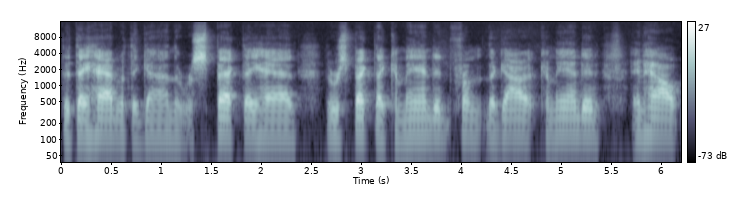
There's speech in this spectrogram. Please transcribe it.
that they had with the guy and the respect they had, the respect they commanded from the guy that commanded, and how,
